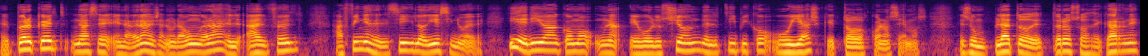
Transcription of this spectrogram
El pörkölt nace en la gran llanura húngara, el Alfeld, a fines del siglo XIX y deriva como una evolución del típico guyash que todos conocemos. Es un plato de trozos de carne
